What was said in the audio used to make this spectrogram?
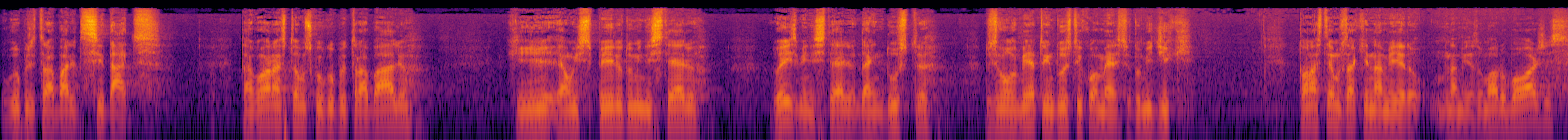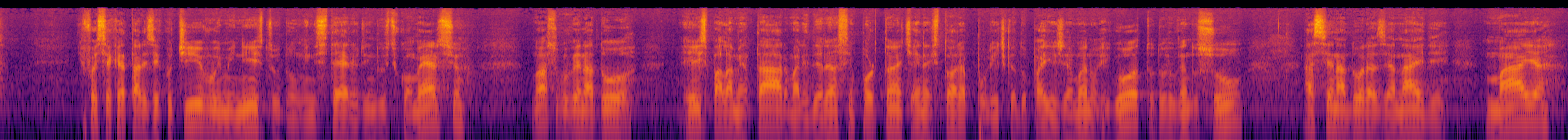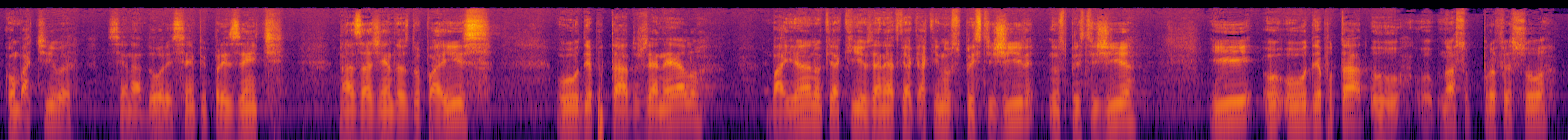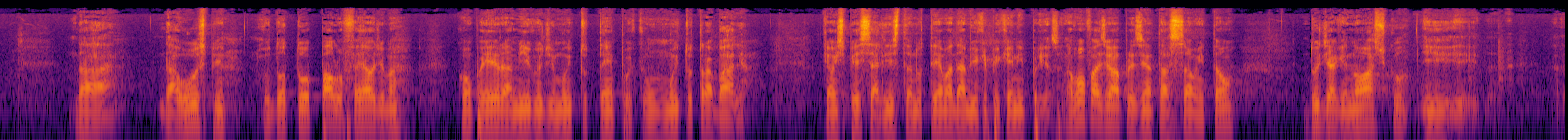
o grupo de trabalho de cidades. Então, agora nós estamos com o grupo de trabalho que é um espelho do Ministério, do ex-Ministério da Indústria, Desenvolvimento, Indústria e Comércio, do MIDIC. Então nós temos aqui na mesa, na mesa o Mauro Borges, que foi secretário executivo e ministro do Ministério de Indústria e Comércio, nosso governador ex-parlamentar, uma liderança importante aí na história política do país, Germano Rigoto, do Rio Grande do Sul, a senadora Zenaide Maia, combativa senadora e sempre presente nas agendas do país, o deputado Genelo, baiano, que aqui, Zeneto, que aqui nos prestigia, nos prestigia. E o, o deputado, o, o, nosso professor da, da USP, o doutor Paulo Feldman, companheiro amigo de muito tempo e com muito trabalho, que é um especialista no tema da micro e pequena empresa. Nós vamos fazer uma apresentação, então, do diagnóstico e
